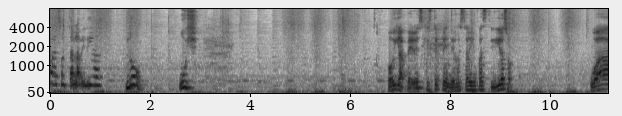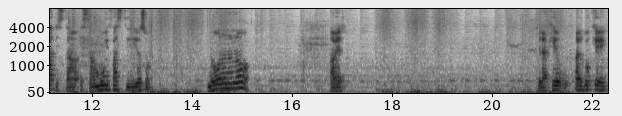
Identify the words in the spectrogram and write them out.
Va a soltar la habilidad. No. Uy. Oiga, pero es que este pendejo está bien fastidioso. What? Está, está muy fastidioso. No, no, no, no. A ver. ¿Será que algo que,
